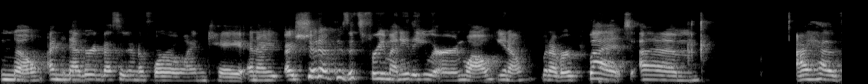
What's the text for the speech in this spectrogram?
no, I never invested in a 401k and I, I should have because it's free money that you earn. Well, you know, whatever. But um, I have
